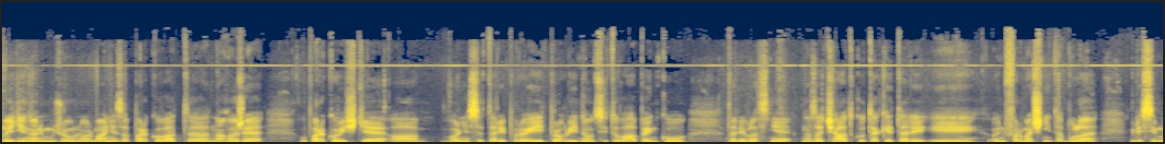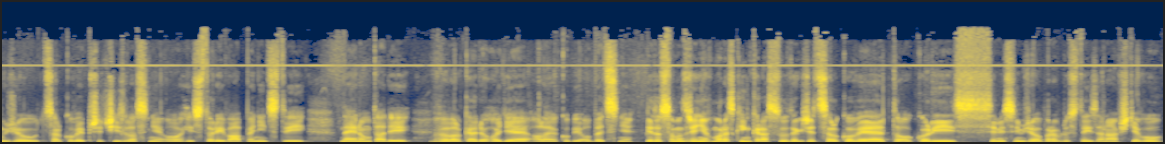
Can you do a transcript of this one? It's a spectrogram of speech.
Lidi na můžou normálně zaparkovat eh, nahoře u parkoviště a volně se tady projít, prohlídnout si tu vápenku. Tady vlastně na začátku tak je tady i informační tabule, kdy si můžou celkově přečíst vlastně o historii vápenictví, nejenom tady ve Velké dohodě, ale jakoby obecně. Je to samozřejmě v Moravském krasu, takže celkově to okolí si myslím, že opravdu stojí za návštěvu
